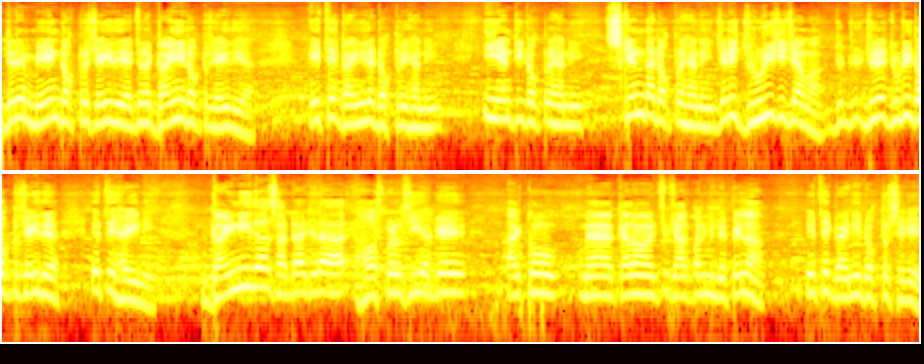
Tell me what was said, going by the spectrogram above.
ਜਿਹੜੇ ਮੇਨ ਡਾਕਟਰ ਚਾਹੀਦੇ ਆ, ਜਿਹੜੇ ਗਾਇਨੀ ਡਾਕਟਰ ਚਾਹੀਦੇ ਆ ਇੱਥੇ ਗਾਇਨੀ ਦਾ ਡਾਕਟਰ ਹੈ ਨਹੀਂ ਈਐਨਟੀ ਡਾਕਟਰ ਹੈ ਨਹੀਂ ਸਕਿਨ ਦਾ ਡਾਕਟਰ ਹੈ ਨਹੀਂ, ਜਿਹੜੀ ਜ਼ਰੂਰੀ ਚੀਜ਼ਾਂ ਵਾ ਜਿਹੜੇ ਜ਼ਰੂਰੀ ਡਾਕਟਰ ਚਾਹੀਦੇ ਆ, ਇੱਥੇ ਹੈ ਹੀ ਨਹੀਂ। ਗਾਇਨੀ ਦਾ ਸਾਡਾ ਜਿਹੜਾ ਹਸਪੀਟਲ ਸੀ, ਅੱਗੇ ਅੱਜ ਤੋਂ ਮੈਂ ਕਹਿ ਲਵਾਂ 4-5 ਮਹੀਨੇ ਪਹਿਲਾਂ ਇੱਥੇ ਗਾਇਨੀ ਡਾਕਟਰ ਸੀਗੇ।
